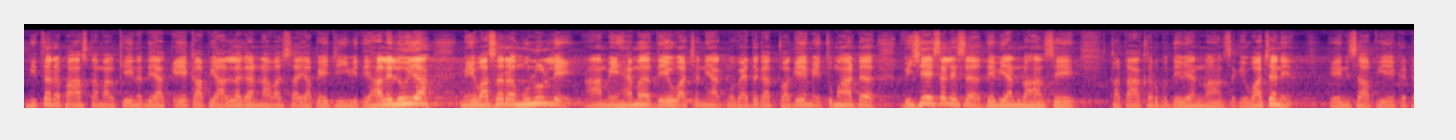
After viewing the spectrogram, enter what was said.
නිතර පාස්තමල් කියන දෙයක් ඒක අපි අල්ලගන්න අවස්සයි අපේ ජීවිතය හලෙලූය. මේ වසර මුළුල්ලේ ආ, මේ හැම දේව වචනයක්ම වැදගත් වගේම එතුමාට විශේෂ ලෙස දෙවියන් වහන්සේ කතා කරපු දෙවියන් වහන්සගේ වචනය. ඒ නිසා අපි ඒකට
